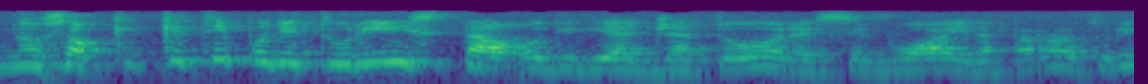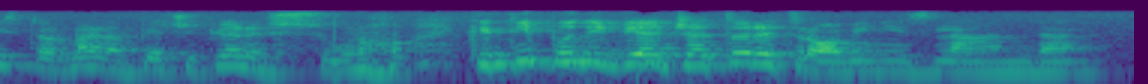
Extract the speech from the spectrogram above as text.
non so, che, che, tipo di turista o di viaggiatore, se vuoi, la parola turista ormai non piace più a nessuno, che tipo di viaggiatore trovi in Islanda?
